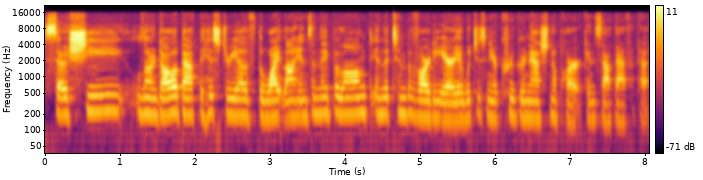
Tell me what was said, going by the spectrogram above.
So she learned all about the history of the white lions, and they belonged in the Timbavati area, which is near Kruger National Park in South Africa.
